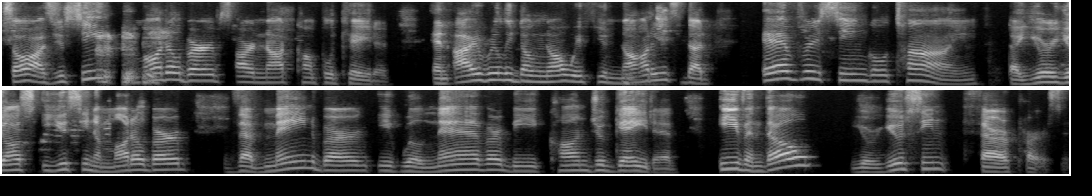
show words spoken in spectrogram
So as you see, model verbs are not complicated. And I really don't know if you notice that every single time that you're just using a model verb, the main verb, it will never be conjugated, even though you're using third person.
